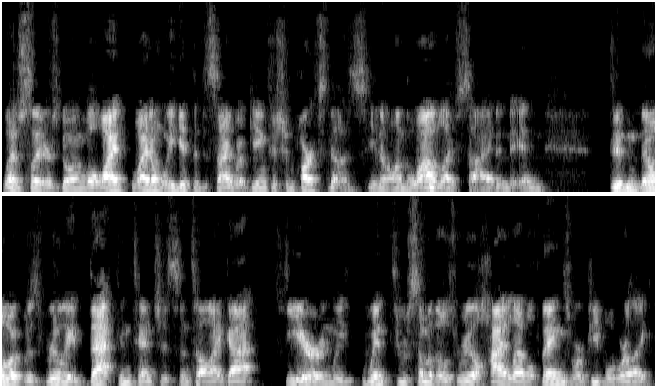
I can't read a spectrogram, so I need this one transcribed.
legislators going, well, why, why don't we get to decide what Game Fish and Parks does, you know, on the wildlife side? And, and didn't know it was really that contentious until I got here and we went through some of those real high level things where people were like,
